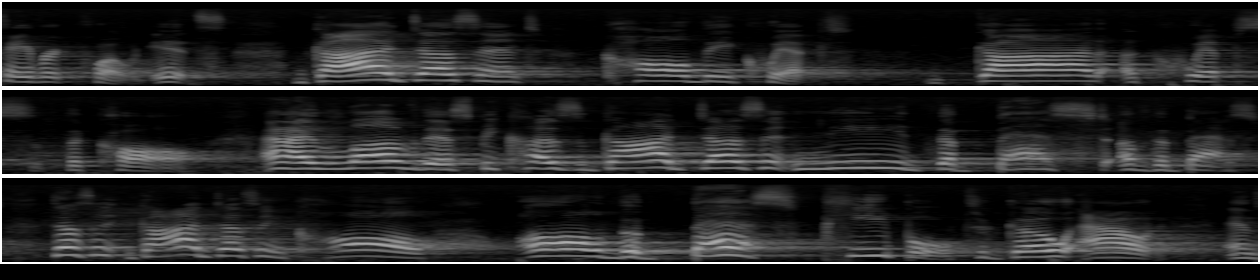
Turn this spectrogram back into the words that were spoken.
favorite quote. It's God doesn't call the equipped, God equips the call. And I love this because God doesn't need the best of the best. Doesn't God doesn't call all the best people to go out and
